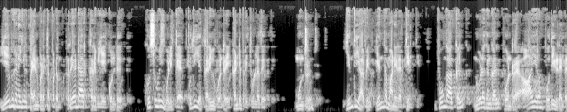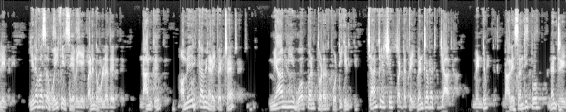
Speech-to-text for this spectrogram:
ஏவுகணையில் பயன்படுத்தப்படும் ரேடார் கருவியை கொண்டு கொசுவை ஒழிக்க புதிய கருவி ஒன்றை கண்டுபிடித்துள்ளது? மூன்று இந்தியாவில் எந்த மாநிலத்தில் பூங்காக்கள் நூலகங்கள் போன்ற ஆயிரம் பொது இடங்களில் இலவச ஒய்ஃபை சேவையை வழங்க உள்ளது? நான்கு அமெரிக்காவில் நடைபெற்ற மியாமி ஓபன் தொடர் போட்டியில் சாம்பியன்ஷிப் பட்டத்தை வென்றவர் யார்? மீண்டும் நாளை சந்திப்போம். நன்றி.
